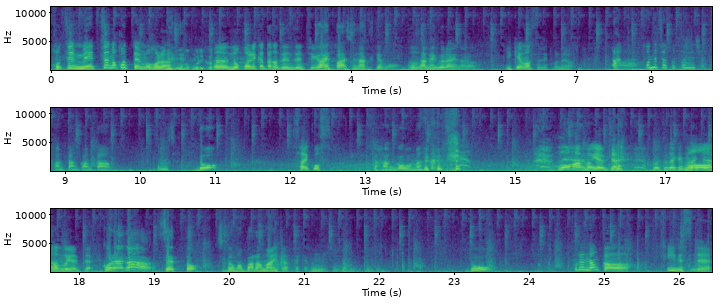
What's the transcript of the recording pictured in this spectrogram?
こっちめっちゃ残ってんもんほら。残り方。がうん残り方が全然違う。ワイパーしなくてもうん。小雨ぐらいなら、いけますねこれは。あ飛んでちゃった飛んでちゃった。簡単簡単。飛んでちゃった。ど最高っす。う版画をなんかもう半分やりたい。こっちだけもう半分やりたい。これがセット。ちょっとまあばらまいちゃったけど、うん。どう？これなんかいいですね。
